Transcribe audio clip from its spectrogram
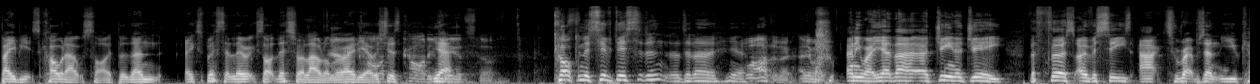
"Baby, it's cold outside," but then explicit lyrics like this are allowed on the radio. Cardi, it's just, Cardi yeah, stuff. Cognitive dissident? I don't know. Yeah. Well, I don't know. Anyway, Anyway, yeah, that, uh, Gina G, the first overseas act to represent the UK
